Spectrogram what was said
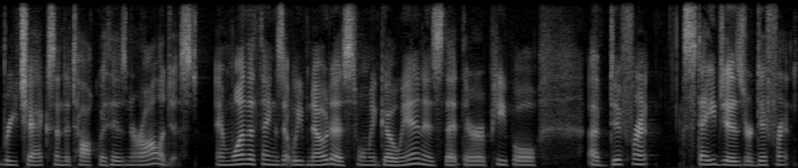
rechecks and to talk with his neurologist. And one of the things that we've noticed when we go in is that there are people of different stages or different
